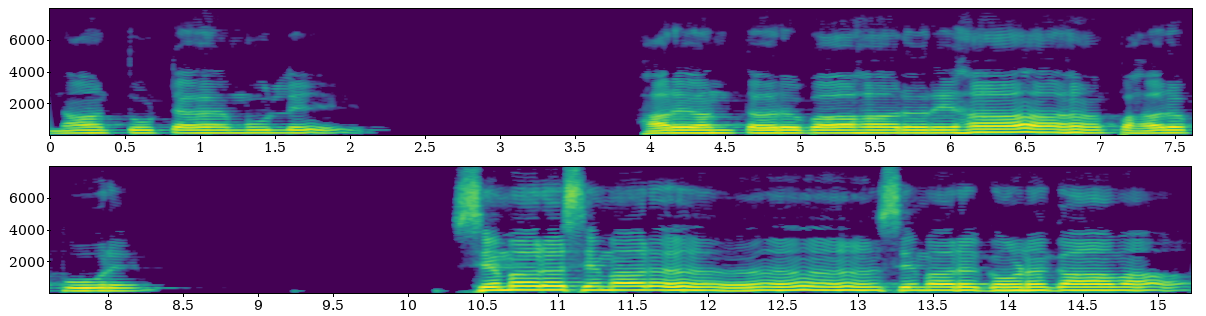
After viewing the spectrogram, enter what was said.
ਨਾ ਟੁਟੈ ਮੂਲੇ। ਹਰ ਅੰਤਰ ਬਾਹਰ ਰਹਾ ਭਰਪੂਰ ਸਿਮਰ ਸਿਮਰ ਸਿਮਰ ਗੁਣ ਗਾਵਾਂ।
